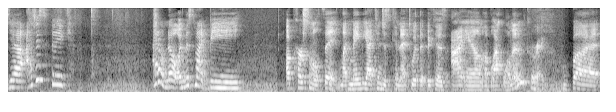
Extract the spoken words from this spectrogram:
Yeah, I just think I don't know, and this might be a personal thing. Like maybe I can just connect with it because I am a black woman, Correct. but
